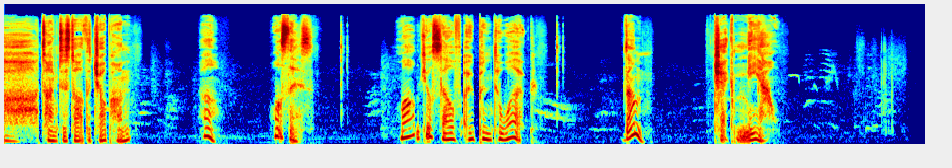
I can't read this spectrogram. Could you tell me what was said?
Time to start the job hunt. huh? what's this? Mark yourself open to work. Done. Check me out.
